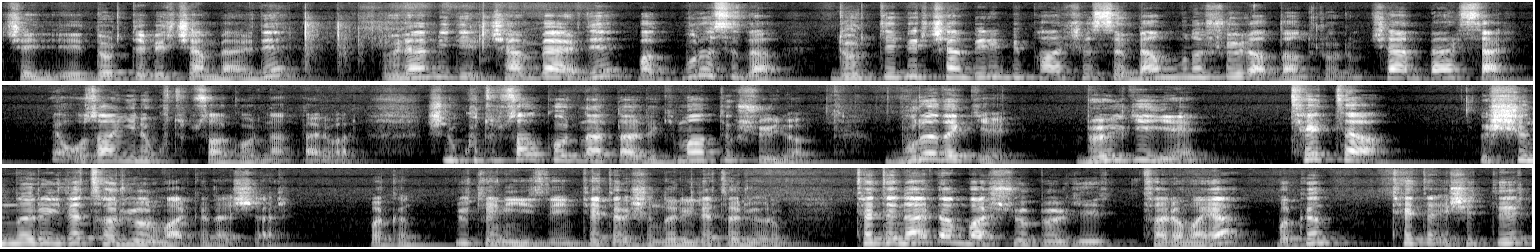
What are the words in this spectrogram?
şey e, dörtte bir çemberdi. Önemli değil çemberdi. Bak burası da dörtte bir çemberin bir parçası. Ben buna şöyle adlandırıyorum. Çembersel. Ve o zaman yine kutupsal koordinatlar var. Şimdi kutupsal koordinatlardaki mantık şuydu. Buradaki bölgeyi teta ışınlarıyla tarıyorum arkadaşlar. Bakın lütfen iyi izleyin. Teta ışınlarıyla tarıyorum. Teta nereden başlıyor bölgeyi taramaya? Bakın teta eşittir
